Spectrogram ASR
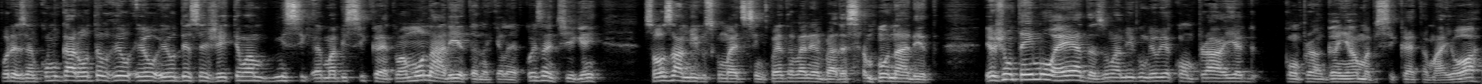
por exemplo, como garoto, eu, eu, eu desejei ter uma, uma bicicleta, uma monareta naquela época, coisa antiga, hein? Só os amigos com mais de 50 vai lembrar dessa monareta. Eu juntei moedas, um amigo meu ia comprar, ia comprar, ganhar uma bicicleta maior,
